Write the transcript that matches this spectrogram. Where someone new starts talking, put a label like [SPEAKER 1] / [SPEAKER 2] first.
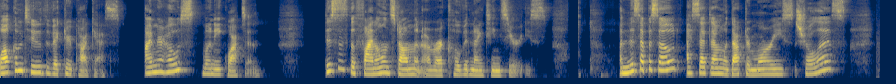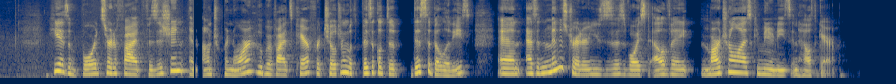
[SPEAKER 1] Welcome to the Victory Podcast. I'm your host, Monique Watson. This is the final installment of our COVID 19 series. On this episode, I sat down with Dr. Maurice Sholas. He is a board certified physician and entrepreneur who provides care for children with physical di- disabilities and, as an administrator, uses his voice to elevate marginalized communities in healthcare.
